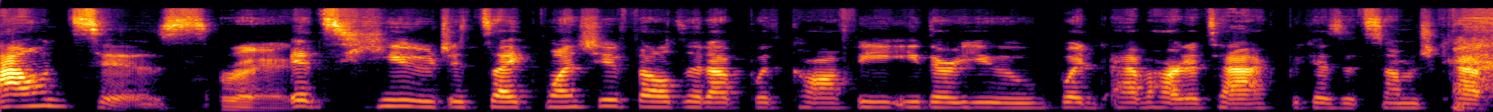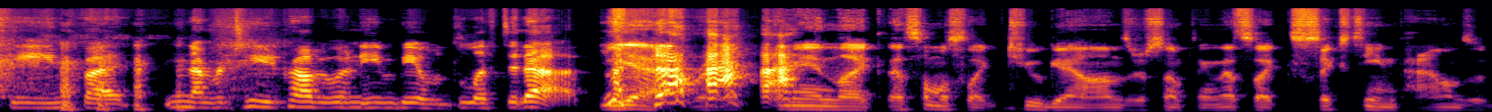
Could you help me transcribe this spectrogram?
ounces. Right. It's huge. It's like once you filled it up with coffee, either you would have a heart attack because it's so much caffeine, but number two, you probably wouldn't even be able to lift it up. yeah. Right. I mean, like that's almost like two gallons or something. That's like 16 pounds of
